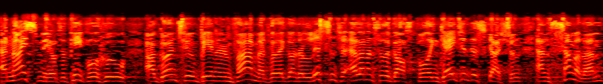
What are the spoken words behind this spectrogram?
a nice meal to people who are going to be in an environment where they're going to listen to elements of the gospel, engage in discussion, and some of them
